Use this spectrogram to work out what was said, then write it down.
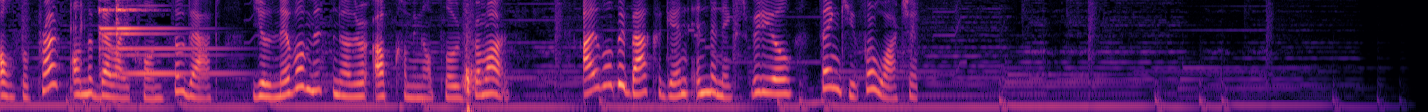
Also press on the bell icon so that You'll never miss another upcoming upload from us. I will be back again in the next video. Thank you for watching.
